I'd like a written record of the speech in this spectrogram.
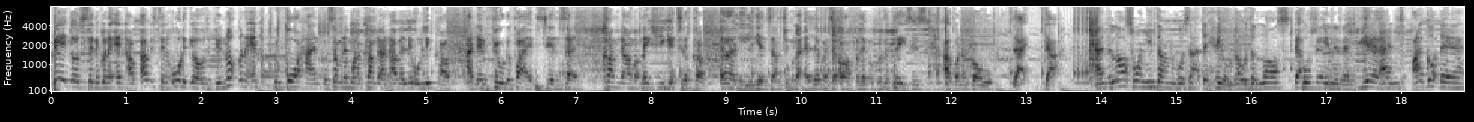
Bare girls said they're gonna enter. I'm, I'm just telling all the girls if you're not gonna enter beforehand, because some of them want to come down, have a little liquor, and then feel the vibes. You understand? Come down, but make sure you get to the club early. You understand? I'm talking like 11 to half 11 because the places are gonna go like that. And the last one you done was at the Hill. That was the last That Bushkin the- event. yeah. And I got there.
